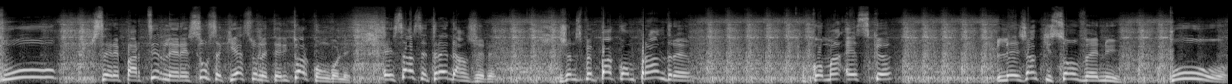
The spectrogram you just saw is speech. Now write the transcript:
pour se répartir les ressources qu'il y a sur le territoire congolais. Et ça, c'est très dangereux. Je ne peux pas comprendre comment est-ce que les gens qui sont venus pour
